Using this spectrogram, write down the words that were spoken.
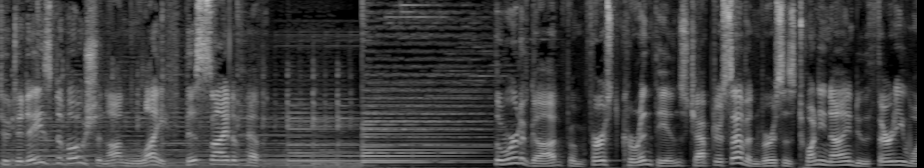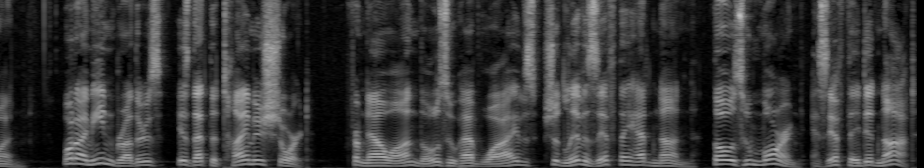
to today's devotion on life this side of heaven. The word of God from 1 Corinthians chapter 7 verses 29 to 31. What I mean, brothers, is that the time is short. From now on, those who have wives should live as if they had none, those who mourn as if they did not,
